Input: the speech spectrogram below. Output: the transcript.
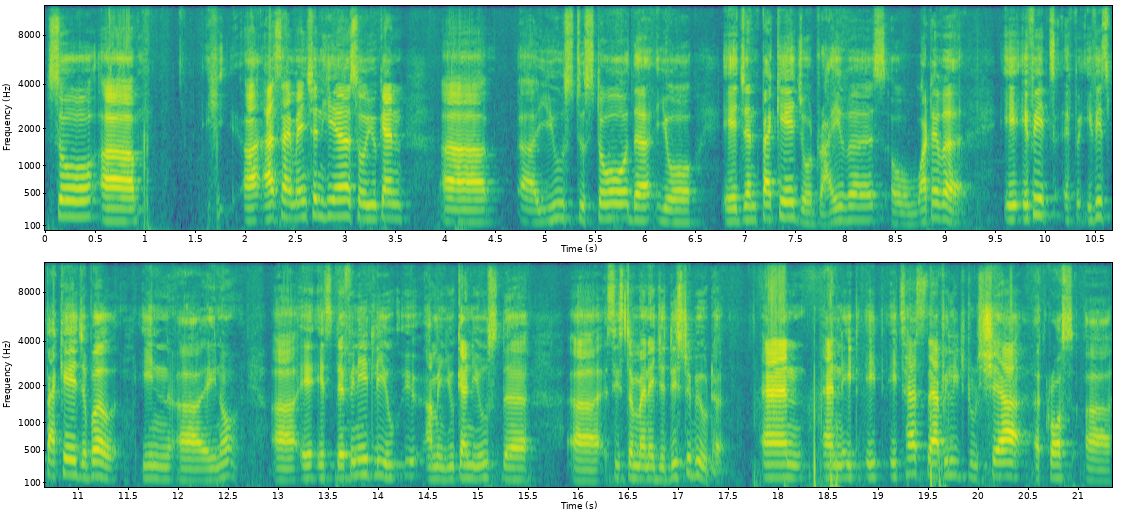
So uh, he, as I mentioned here, so you can use to store the your agent package or drivers or whatever. If it's if, it's packageable in you know it's definitely I mean you can use the system manager distributor and and it, it, it has the ability to share across uh,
